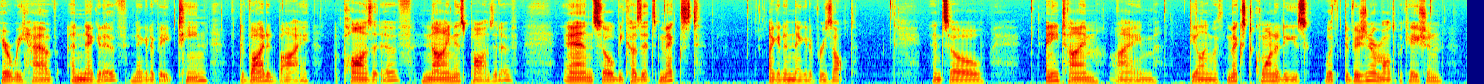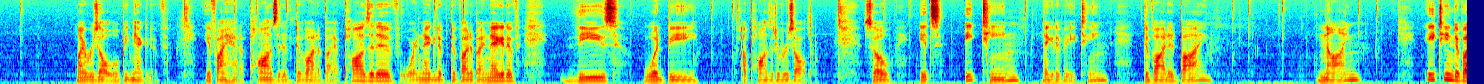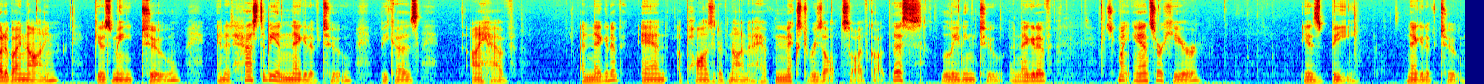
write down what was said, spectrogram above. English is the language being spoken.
here we have a negative, negative 18, divided by a positive, 9 is positive, and so because it's mixed, I get a negative result. And so anytime I'm dealing with mixed quantities with division or multiplication, my result will be negative. If I had a positive divided by a positive or a negative divided by a negative, these would be a positive result. So it's 18, negative 18, divided by 9. 18 divided by 9 gives me 2, and it has to be a negative 2 because I have a negative and a positive 9. I have mixed results. So I've got this leading to a negative. So my answer here is B, negative 2.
